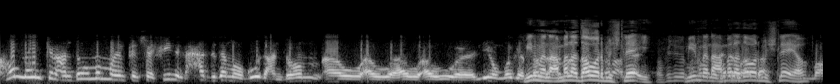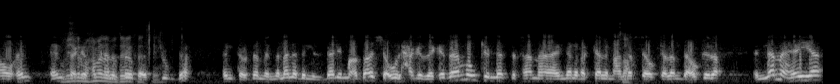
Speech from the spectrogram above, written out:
هم يمكن عندهم هم يمكن شايفين إن الحد ده موجود عندهم أو أو أو أو ليهم وجهة مين. أنا عمال ادور مش لاقي؟ مين أنا عمال ادور مش لاقي أهو. ما هو انت انت محمد تشوف ده؟ انت قدام؟ إنما أنا بالنسبة لي ما أقدرش أقول حاجة زي كده. ممكن الناس تفهمها إن أنا بتكلم عن. نفسي أو الكلام ده أو كده. إنما هي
